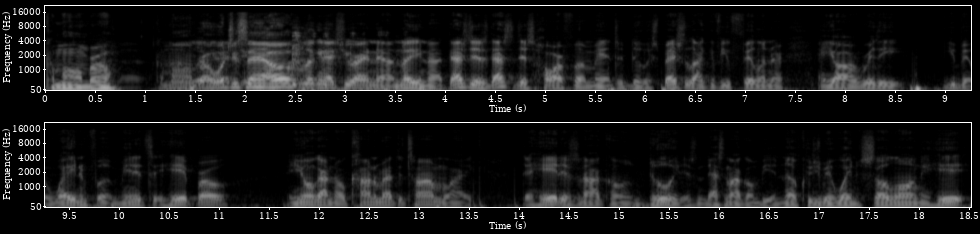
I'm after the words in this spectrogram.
Come on, bro. Come on, bro. What you saying? Oh, I'm looking at you right now. No, you're not. That's just that's just hard for a man to do, especially like if you feeling her and y'all really you've been waiting for a minute to hit, bro, and you don't got no condom at the time. Like the head is not gonna do it. It's, that's not gonna be enough because you've been waiting so long to hit,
